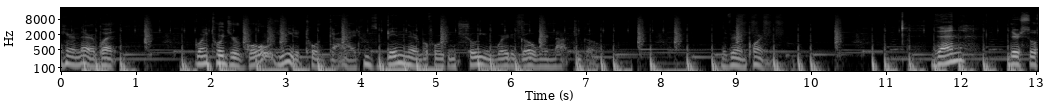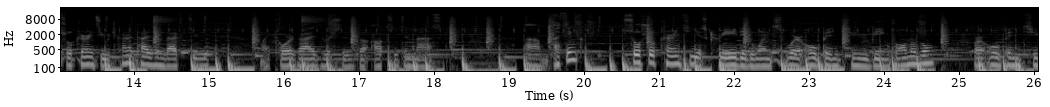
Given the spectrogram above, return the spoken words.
here and there, but going towards your goals, you need a tour guide who's been there before, who can show you where to go, where not to go. They're very important. Then there's social currency, which kind of ties in back to my tour guides versus the oxygen mask. Um, I think social currency is created once we're open to being vulnerable. We're open to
